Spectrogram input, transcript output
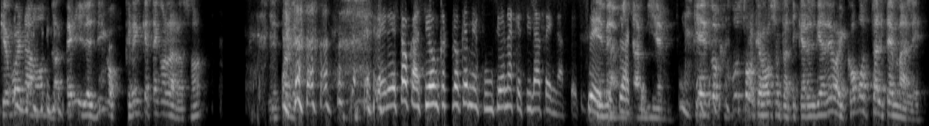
Qué buena onda. Y les digo, ¿creen que tengo la razón? en esta ocasión creo que me funciona que sí la tengas, Pepe. Sí, también. Que es lo, justo lo que vamos a platicar el día de hoy. ¿Cómo está el tema, Ale?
